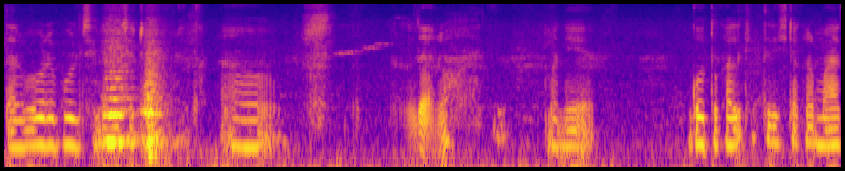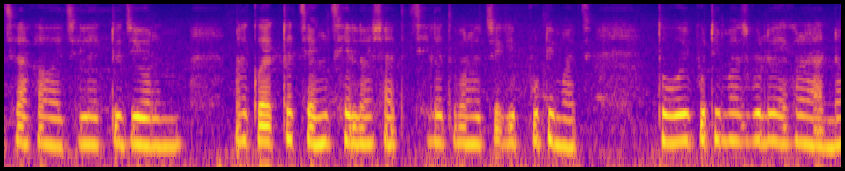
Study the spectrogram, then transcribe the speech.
তারপরে বলছিলাম যেটা জানো মানে গতকালকে তিরিশ টাকার মাছ রাখা হয়েছিল, একটু জিওল মানে কয়েকটা চ্যাং ছিল সাথে ছিল তোমার হচ্ছে কি পুঁটি মাছ। তো ওই পুঁটি মাছগুলো এখন রান্না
